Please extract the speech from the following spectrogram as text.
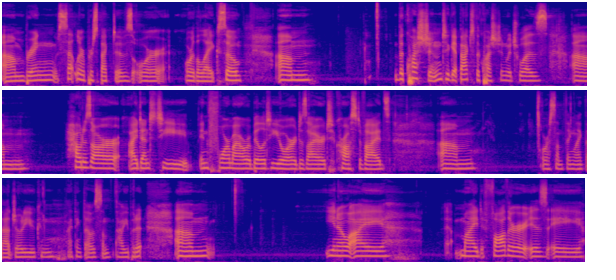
um, bring settler perspectives or or the like. So um, the question, to get back to the question, which was, um, how does our identity inform our ability or desire to cross divides? Um, or something like that. Jody, you can, I think that was some, how you put it. Um, you know, I, my father is a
